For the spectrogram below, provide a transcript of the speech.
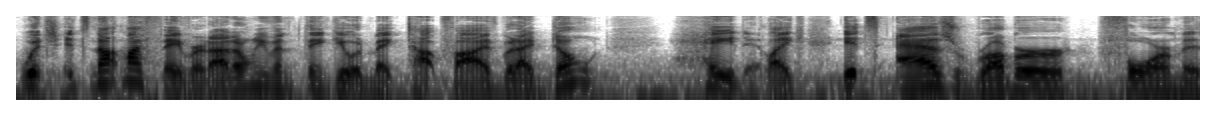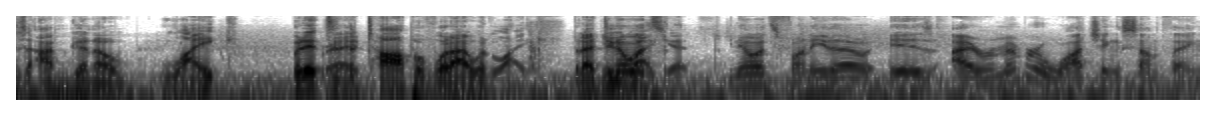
which it's not my favorite. I don't even think it would make top 5, but I don't hate it. Like it's as rubber form as I'm going to like, but it's at the top of what I would like. But I do you know like it. You know what's funny though is I remember watching something,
